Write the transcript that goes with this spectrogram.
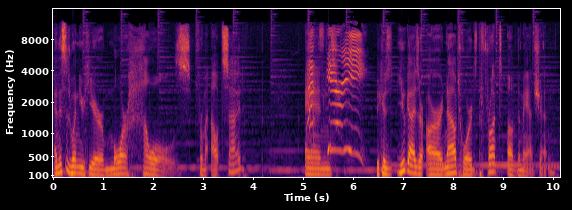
And this is when you hear more howls from outside. And because you guys are, are now towards the front of the mansion.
